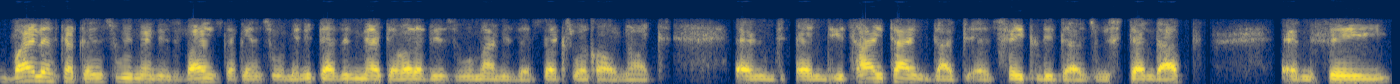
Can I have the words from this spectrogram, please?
violence against women is violence against women. It doesn't matter whether this woman is a sex worker or not, and and it's high time that as faith leaders we stand up and say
